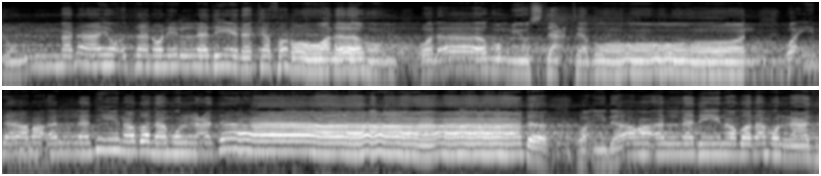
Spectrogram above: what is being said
ثم لا يؤذن للذين كفروا ولا هم ولا هم يستعتبون وإذا رأى الذين ظلموا العذاب وإذا رأى الذين ظلموا العذاب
